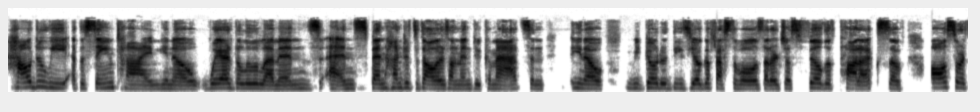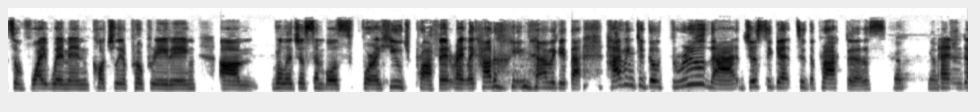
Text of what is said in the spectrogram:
how do we at the same time, you know, wear the Lululemons and spend hundreds of dollars on Manduka mats and you know we go to these yoga festivals that are just filled with products of all sorts of white women culturally appropriating um, religious symbols for a huge profit right? Like how do we navigate that? Having to go through that just to get to the practice. Yep, yep. and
